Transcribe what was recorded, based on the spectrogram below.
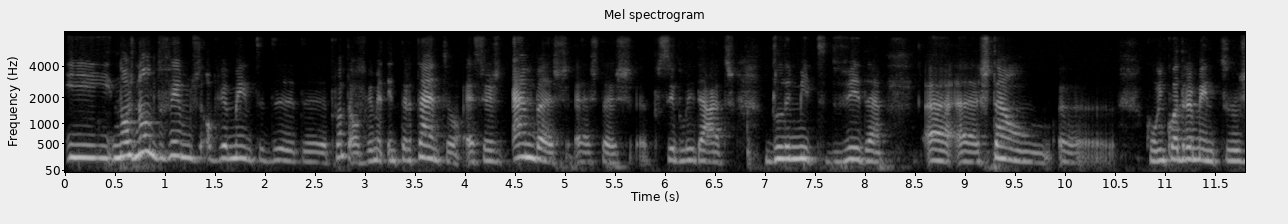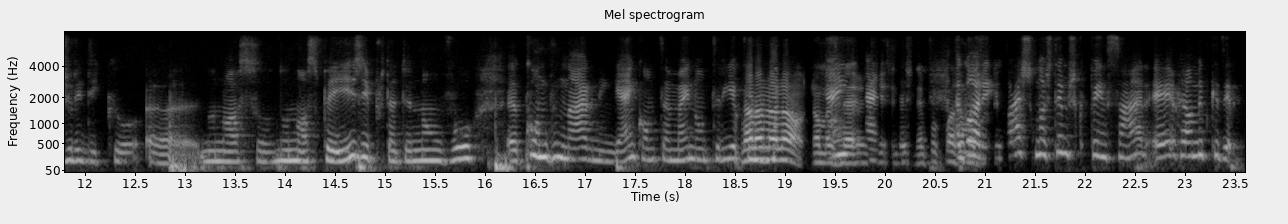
e nós não devemos, obviamente, de, de, pronto, obviamente, entretanto, essas ambas estas possibilidades de limite de vida uh, estão uh, com enquadramento jurídico no, nosso, no nosso país e, portanto, eu não vou condenar ninguém, como também não teria não, não, não, não, não, mas nem, nem, Agora, eu acho que nós temos que pensar, é realmente, quer dizer,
